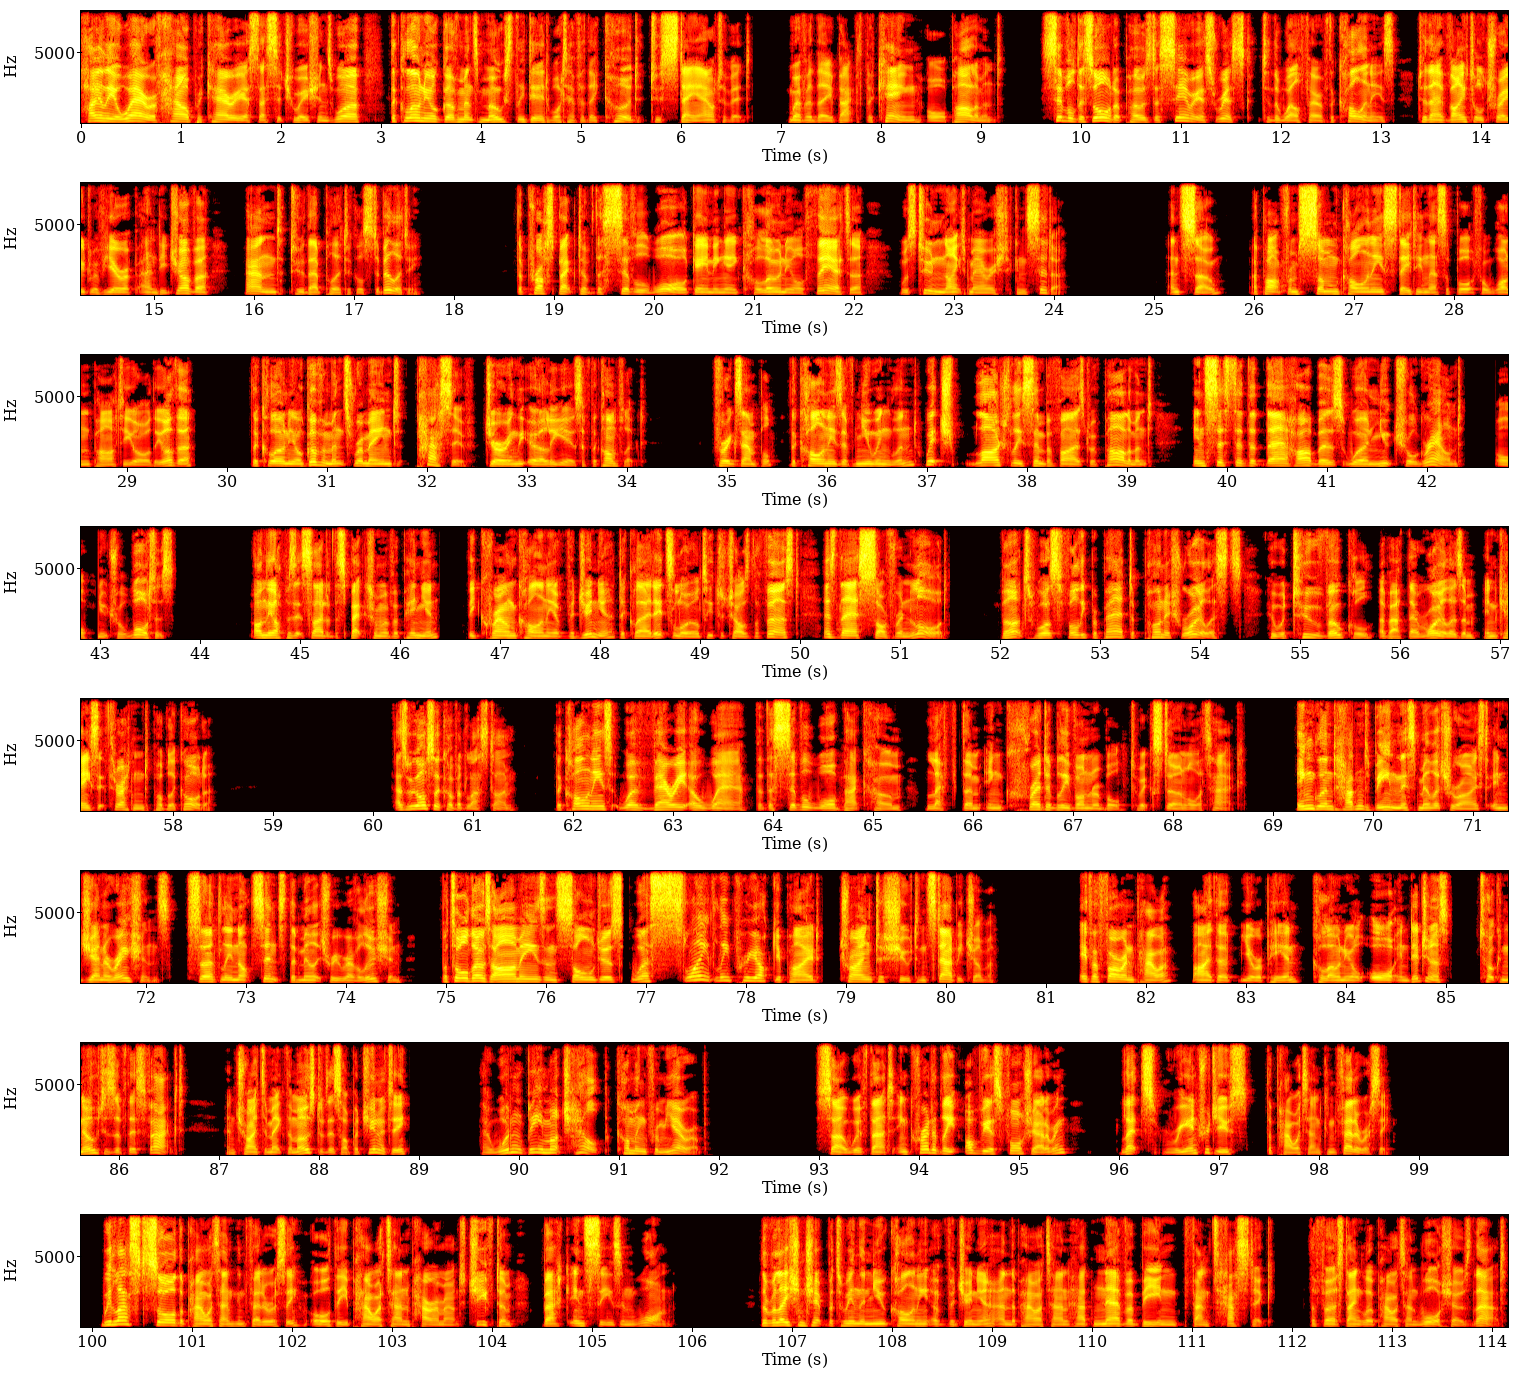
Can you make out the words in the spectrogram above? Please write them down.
Highly aware of how precarious their situations were, the colonial governments mostly did whatever they could to stay out of it, whether they backed the king or parliament. Civil disorder posed a serious risk to the welfare of the colonies, to their vital trade with Europe and each other, and to their political stability. The prospect of the Civil War gaining a colonial theatre was too nightmarish to consider. And so, apart from some colonies stating their support for one party or the other, the colonial governments remained passive during the early years of the conflict. For example, the colonies of New England, which largely sympathised with Parliament, insisted that their harbours were neutral ground, or neutral waters. On the opposite side of the spectrum of opinion, the Crown Colony of Virginia declared its loyalty to Charles I as their sovereign lord, but was fully prepared to punish royalists who were too vocal about their royalism in case it threatened public order. As we also covered last time, the colonies were very aware that the civil war back home left them incredibly vulnerable to external attack. England hadn't been this militarized in generations, certainly not since the military revolution, but all those armies and soldiers were slightly preoccupied trying to shoot and stab each other. If a foreign power, either European, colonial, or indigenous, took notice of this fact and tried to make the most of this opportunity, there wouldn't be much help coming from Europe. So, with that incredibly obvious foreshadowing, let's reintroduce the Powhatan Confederacy. We last saw the Powhatan Confederacy, or the Powhatan Paramount Chiefdom, back in Season 1. The relationship between the new colony of Virginia and the Powhatan had never been fantastic. The First Anglo Powhatan War shows that.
